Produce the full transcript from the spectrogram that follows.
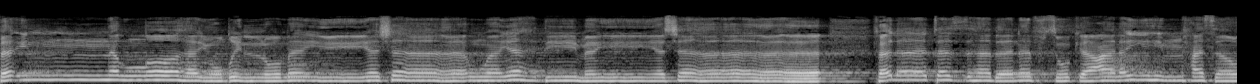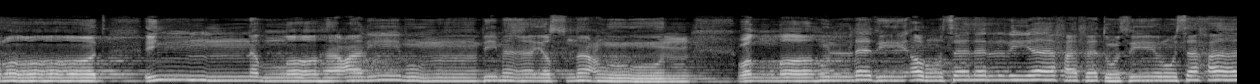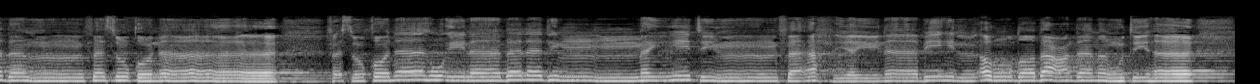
فإن الله يضل من يشاء ويهدي من يشاء فلا تذهب نفسك عليهم حسرات إن الله عليم بما يصنعون والله الذي أرسل الرياح فتثير سحابا فسقناه فسقناه إلى بلد ميت فأحيينا به الأرض بعد موتها.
